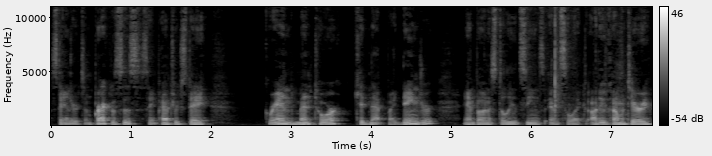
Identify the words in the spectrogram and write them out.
Standards and Practices, St. Patrick's Day, Grand Mentor, Kidnapped by Danger, and bonus deleted scenes and select audio commentary.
